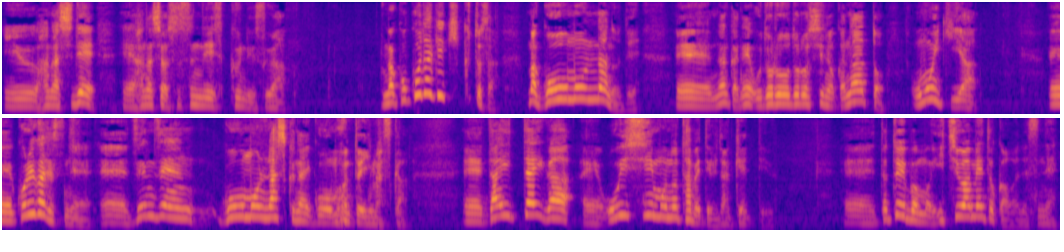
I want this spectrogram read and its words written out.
いう話で、えー、話は進んでいくんですが、まあ、ここだけ聞くとさ、まあ、拷問なので、えー、なんかね、おどろおどろしいのかなと思いきや、えー、これがですね、えー、全然拷問らしくない拷問と言いますか、えー、大体が、えー、美味しいもの食べてるだけっていう。えー、例えばもう1話目とかはですね、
